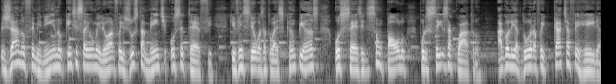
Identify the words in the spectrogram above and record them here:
Já no feminino, quem se saiu melhor foi justamente o CETEF, que venceu as atuais campeãs, o SESI de São Paulo, por 6 a 4. A goleadora foi Kátia Ferreira,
